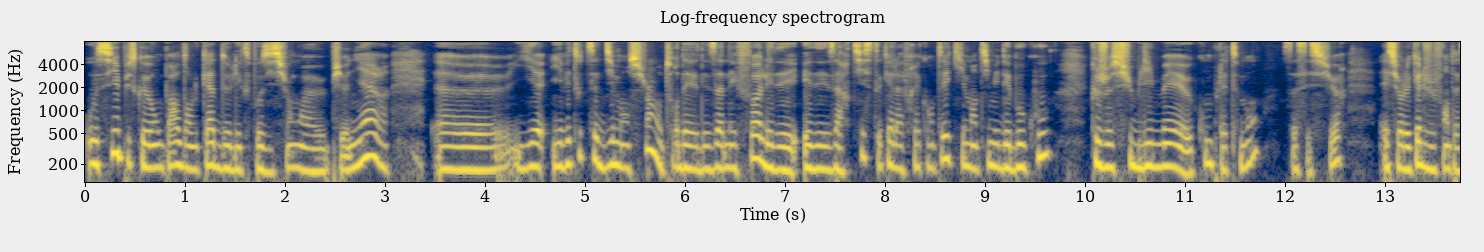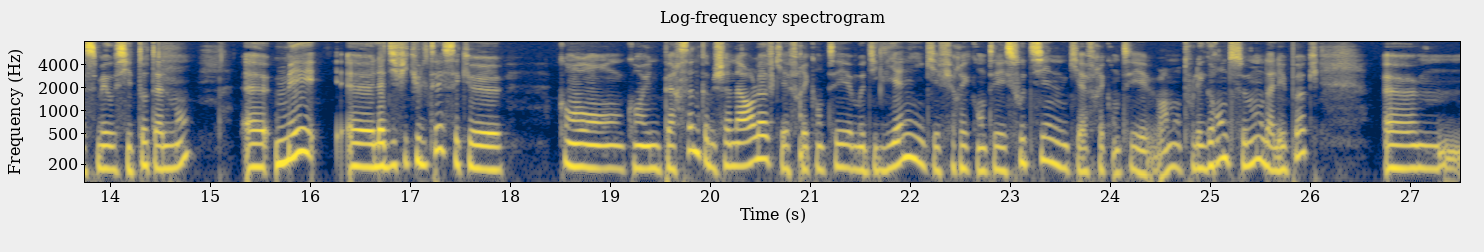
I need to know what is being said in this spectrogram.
aussi, puisqu'on parle dans le cadre de l'exposition pionnière, il y, avait toute cette dimension autour des, des années folles et des, et des artistes qu'elle a fréquentés qui m'intimidaient beaucoup, que je sublimais complètement, ça c'est sûr, et sur lequel je fantasmais aussi totalement. Euh, mais euh, la difficulté, c'est que quand, une personne comme Shana Orlov, qui a fréquenté Modigliani, qui a fréquenté Soutine, qui a fréquenté vraiment tous les grands de ce monde à l'époque, euh,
